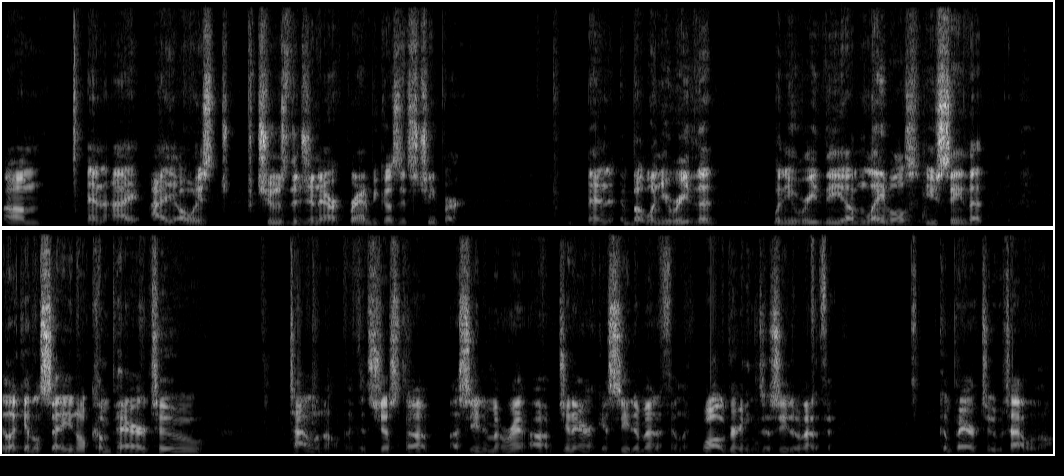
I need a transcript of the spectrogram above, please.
Um, and I I always choose the generic brand because it's cheaper. And but when you read the when you read the um, labels, you see that like it'll say you know compare to Tylenol if it's just uh, acetamin, uh, generic acetaminophen like Walgreens acetaminophen compared to Tylenol.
